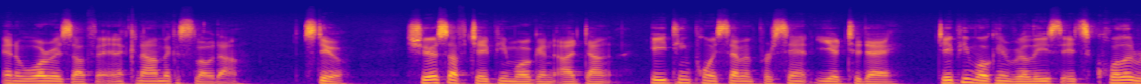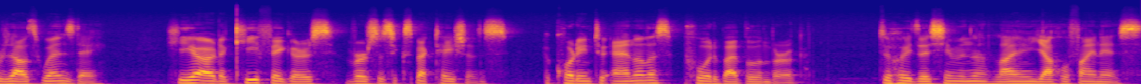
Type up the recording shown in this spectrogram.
and worries of an economic slowdown. Still, shares of JP Morgan are down 18.7% year to date. JP Morgan released its quarterly results Wednesday here are the key figures versus expectations, according to analysts pulled by Bloomberg. 最后一则新闻呢，来源于 Yahoo Finance，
